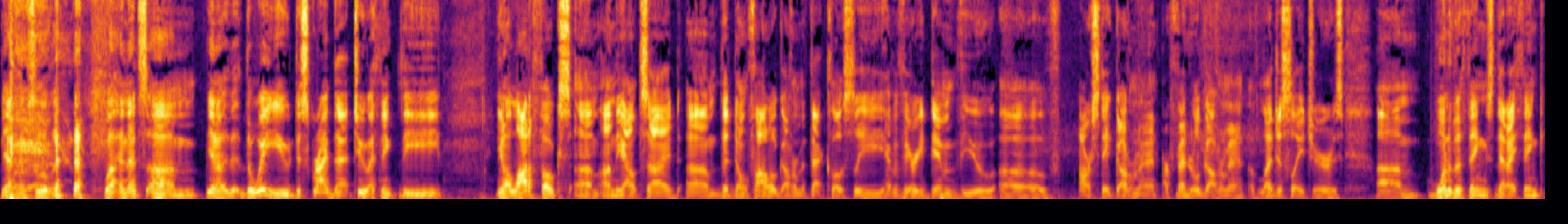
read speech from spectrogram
Yeah, absolutely. well, and that's um, you know the, the way you describe that too. I think the you know a lot of folks um, on the outside um, that don't follow government that closely have a very dim view of our state government, our federal government, of legislatures. Um, one of the things that I think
